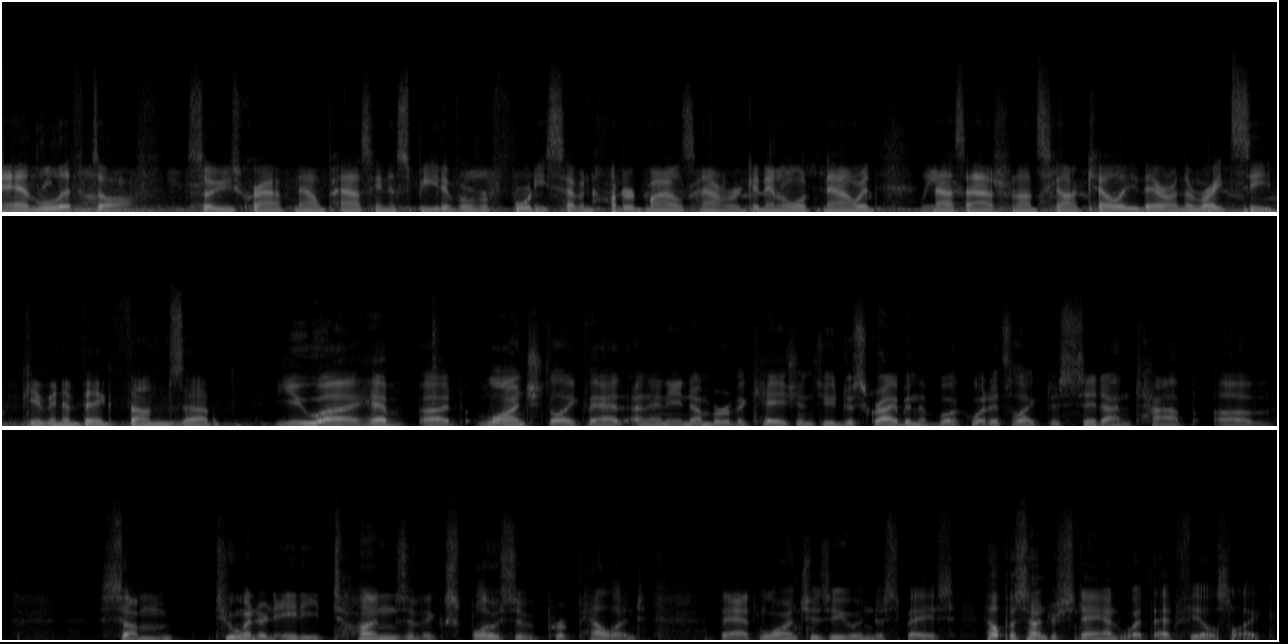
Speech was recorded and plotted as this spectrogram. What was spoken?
and liftoff. Soyuz craft now passing a speed of over 4,700 miles an hour. Getting a look now at NASA astronaut Scott Kelly there in the right seat, giving a big thumbs up. You uh, have uh, launched like that on any number of occasions. You describe in the book what it's like to sit on top of some 280 tons of explosive propellant that launches you into space. Help us understand what that feels like.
